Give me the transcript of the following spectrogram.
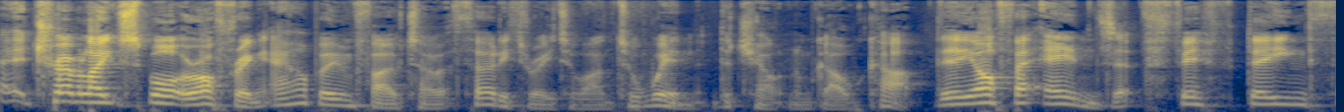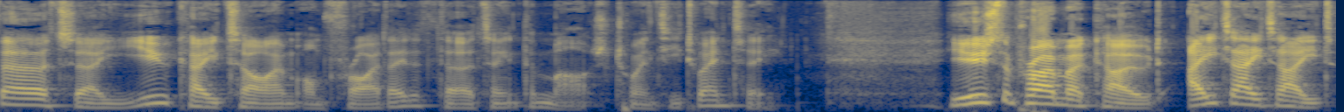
Uh, Treble Eight Sport are offering Al Boum Photo at 33 to 1 to win the Cheltenham Gold Cup. The offer ends at 15.30 UK time on Friday the 13th of March 2020. Use the promo code 888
